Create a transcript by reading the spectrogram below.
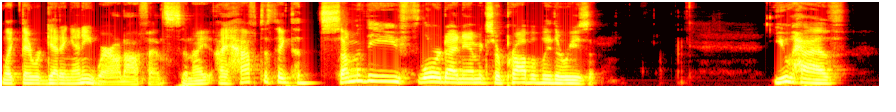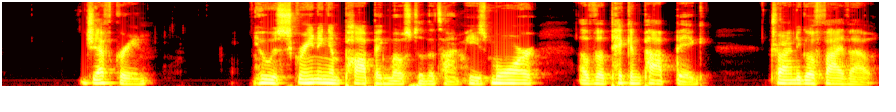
like they were getting anywhere on offense. And I, I have to think that some of the floor dynamics are probably the reason. You have Jeff Green, who is screening and popping most of the time. He's more of a pick and pop big, trying to go five out.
